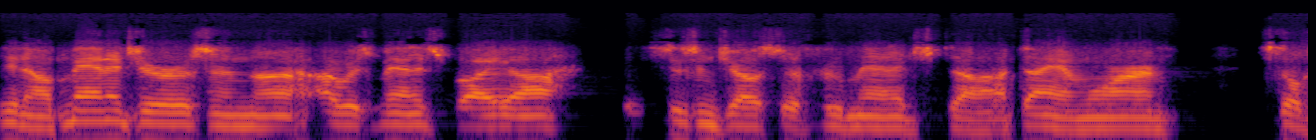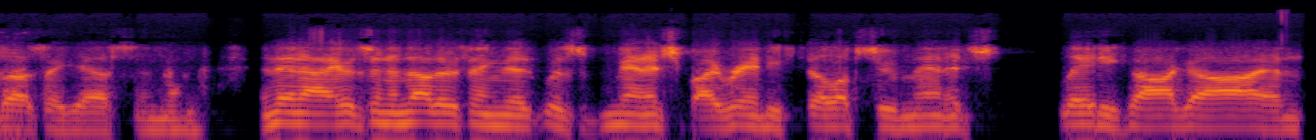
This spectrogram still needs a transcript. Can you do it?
you know managers, and uh, I was managed by uh, Susan Joseph, who managed uh, Diane Warren, still does, I guess, and then and then I was in another thing that was managed by Randy Phillips, who managed Lady Gaga and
